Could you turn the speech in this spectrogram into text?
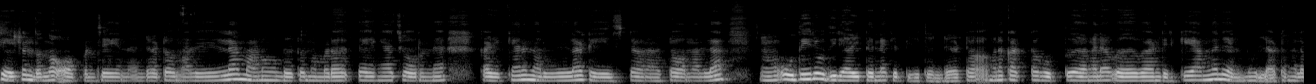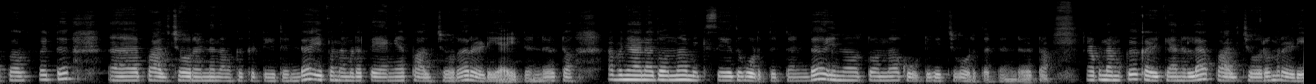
ശേഷം ഇതൊന്ന് ഓപ്പൺ ചെയ്യുന്നുണ്ട് കേട്ടോ. നല്ല മണമുണ്ട് കേട്ടോ. നമ്മുടെ തേങ്ങാ ചോറിന് കഴിക്കാൻ നല്ല ടേസ്റ്റാണ് കേട്ടോ. നല്ല ഉതിരുതിരായിട്ട് തന്നെ കിട്ടിയിട്ടുണ്ട് കേട്ടോ. അങ്ങനെ കട്ട കുത്ത് അങ്ങനെ വേവാണ്ടിരിക്കുക അങ്ങനെയൊന്നുമില്ല കേട്ടോ. നല്ല പെർഫെക്റ്റ് പാൽച്ചോറ് തന്നെ നമുക്ക് കിട്ടിയിട്ടുണ്ട്. ഇപ്പം നമ്മുടെ തേങ്ങ പാൽച്ചോറ് റെഡി ആയിട്ടുണ്ട് കേട്ടോ. അപ്പോൾ ഞാനതൊന്ന് മിക്സ് ചെയ്ത് കൊടുത്തിട്ടുണ്ട്. ഇന്നോട്ടൊന്ന് കൂട്ടി വെച്ച് കൊടുത്തിട്ടുണ്ട് കേട്ടോ. അപ്പോൾ നമുക്ക് കഴിക്കാനുള്ള പാൽച്ചോറും റെഡി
